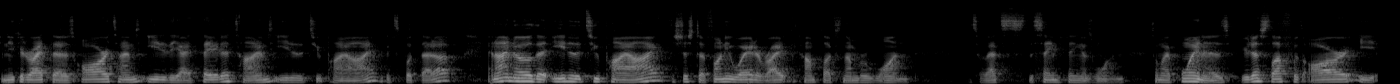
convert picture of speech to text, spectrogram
and you could write that as r times e to the i theta times e to the 2 pi i. We can split that up. And I know that e to the 2 pi i is just a funny way to write the complex number 1. And so that's the same thing as 1. So my point is, you're just left with r e,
